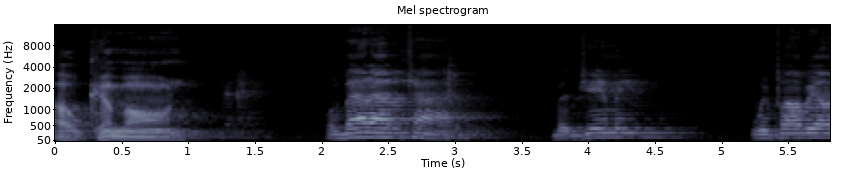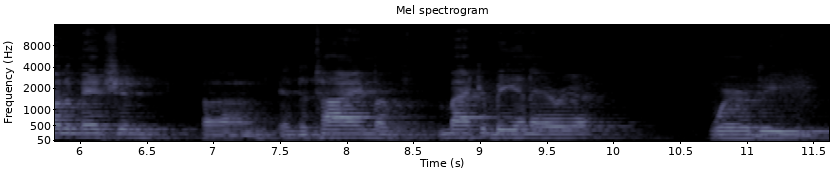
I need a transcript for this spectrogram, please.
Oh, come on. We're about out of time. But Jimmy, we probably ought to mention um, in the time of Maccabean area where the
